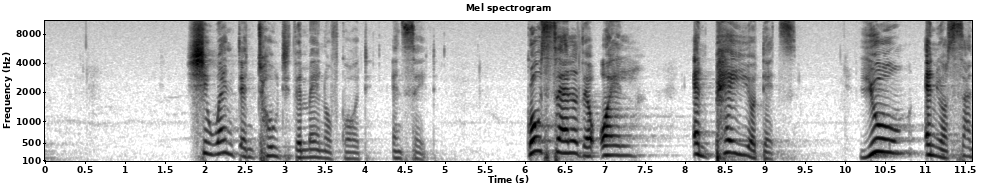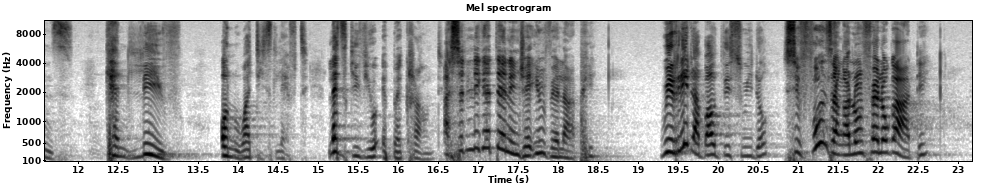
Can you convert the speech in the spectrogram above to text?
She went and told the man of God and said, Go sell the oil and pay your debts. You and your sons can live on what is left. Let's give you a background. asiniketeni nje imvelaphi We read about this widow sifunza ngalo mfelokati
